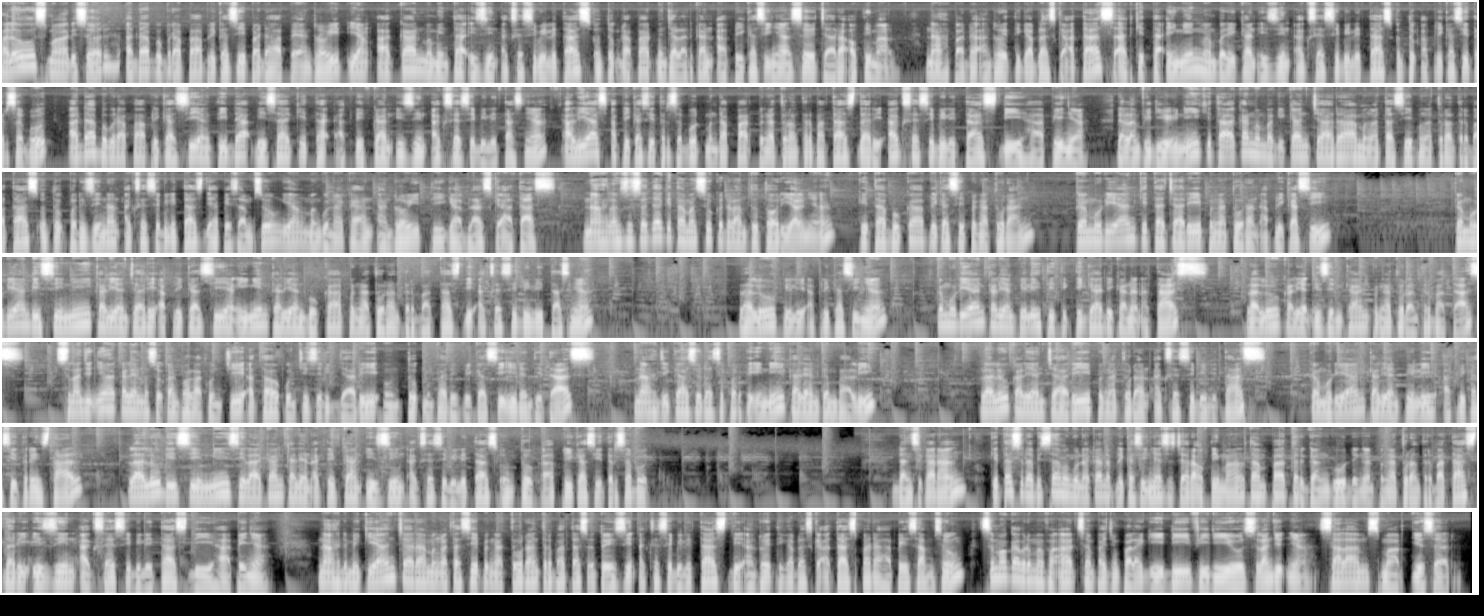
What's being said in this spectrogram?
Halo Smart User, ada beberapa aplikasi pada HP Android yang akan meminta izin aksesibilitas untuk dapat menjalankan aplikasinya secara optimal. Nah, pada Android 13 ke atas, saat kita ingin memberikan izin aksesibilitas untuk aplikasi tersebut, ada beberapa aplikasi yang tidak bisa kita aktifkan izin aksesibilitasnya, alias aplikasi tersebut mendapat pengaturan terbatas dari aksesibilitas di HP-nya. Dalam video ini, kita akan membagikan cara mengatasi pengaturan terbatas untuk perizinan aksesibilitas di HP Samsung yang menggunakan Android 13 ke atas. Nah, langsung saja kita masuk ke dalam tutorialnya. Kita buka aplikasi pengaturan, kemudian kita cari pengaturan aplikasi. Kemudian di sini kalian cari aplikasi yang ingin kalian buka pengaturan terbatas di aksesibilitasnya. Lalu pilih aplikasinya. Kemudian kalian pilih titik tiga di kanan atas, lalu kalian izinkan pengaturan terbatas. Selanjutnya kalian masukkan pola kunci atau kunci sidik jari untuk memverifikasi identitas. Nah, jika sudah seperti ini, kalian kembali. Lalu kalian cari pengaturan aksesibilitas. Kemudian kalian pilih aplikasi terinstall. Lalu di sini silakan kalian aktifkan izin aksesibilitas untuk aplikasi tersebut. Dan sekarang, kita sudah bisa menggunakan aplikasinya secara optimal tanpa terganggu dengan pengaturan terbatas dari izin aksesibilitas di HP-nya. Nah, demikian cara mengatasi pengaturan terbatas untuk izin aksesibilitas di Android 13 ke atas pada HP Samsung. Semoga bermanfaat, sampai jumpa lagi di video selanjutnya. Salam Smart User.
